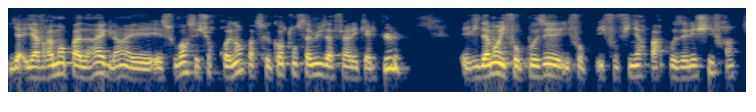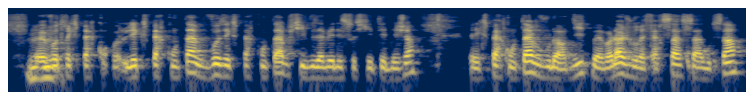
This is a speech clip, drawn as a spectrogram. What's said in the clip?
n'y a, y a, vraiment pas de règle. Hein, et, et, souvent, c'est surprenant parce que quand on s'amuse à faire les calculs, évidemment, il faut poser, il faut, il faut finir par poser les chiffres. Hein. Euh, mm-hmm. votre expert, l'expert comptable, vos experts comptables, si vous avez des sociétés déjà, l'expert comptable, vous leur dites, ben voilà, je voudrais faire ça, ça ou ça.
